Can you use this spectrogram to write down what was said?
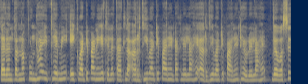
त्यानंतर ना पुन्हा इथे मी एक वाटी पाणी घेतलेलं आहे त्यातलं अर्धी वाटी पाणी टाकलेलं आहे. अर्धी वाटी पाणी ठेवलेलं आहे. व्यवस्थित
